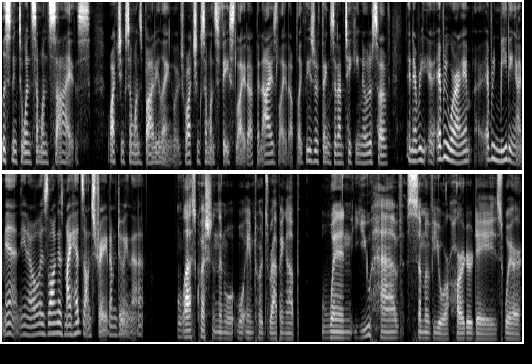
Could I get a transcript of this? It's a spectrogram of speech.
listening to when someone sighs, watching someone's body language, watching someone's face light up and eyes light up. Like these are things that I'm taking notice of in every in everywhere I am, every meeting I'm in. You know, as long as my head's on straight, I'm doing that. Last question, then we'll we'll aim towards wrapping up when you have some of your harder days where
